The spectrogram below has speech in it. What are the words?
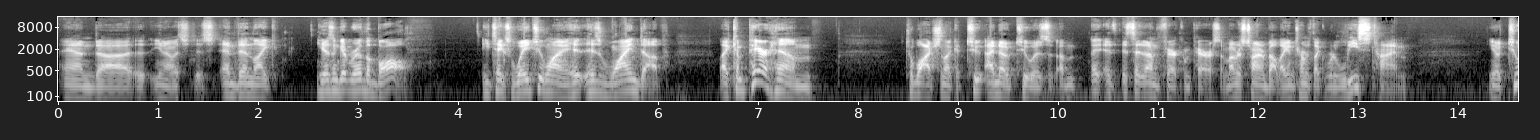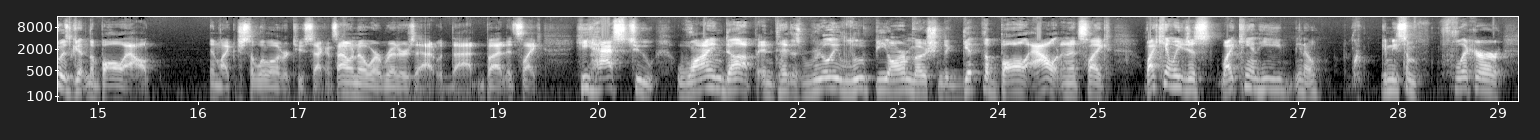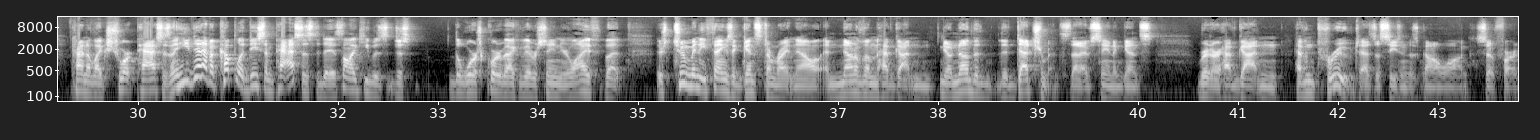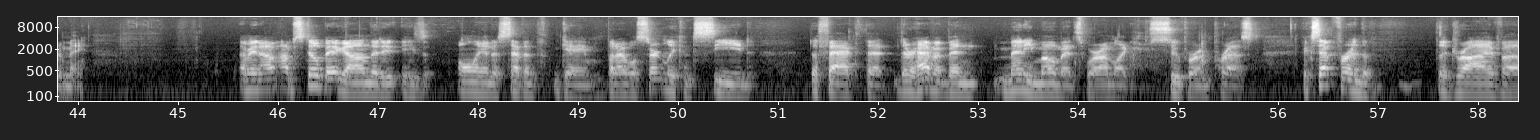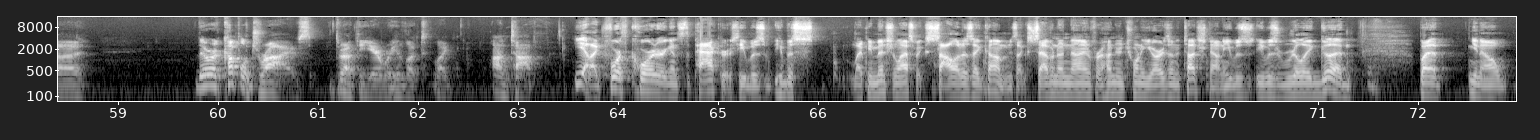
and uh, you know it's just and then like he doesn't get rid of the ball. He takes way too long. His, his wind up, like compare him to watching like a Tua. I know Tua is um, it, it's an unfair comparison. I'm just talking about like in terms of like release time. You know, Tua is getting the ball out in like just a little over two seconds. I don't know where Ridder's at with that, but it's like he has to wind up and take this really loopy arm motion to get the ball out, and it's like, why can't we just? Why can't he? You know, give me some flicker kind of like short passes. And he did have a couple of decent passes today. It's not like he was just the worst quarterback you've ever seen in your life, but there's too many things against him right now, and none of them have gotten. You know, none of the, the detriments that I've seen against Ridder have gotten have improved as the season has gone along so far to me. I mean, I'm still big on that he's only in his seventh game, but I will certainly concede the fact that there haven't been many moments where I'm like super impressed, except for in the the drive. Uh, there were a couple drives throughout the year where he looked like on top. Yeah, like fourth quarter against the Packers, he was he was like we mentioned last week, solid as they come. He's like seven and nine for 120 yards and a touchdown. He was he was really good, but you know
